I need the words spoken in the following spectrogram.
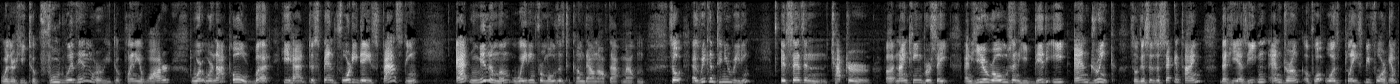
whether he took food with him or he took plenty of water. We're, we're not told, but he had to spend 40 days fasting at minimum, waiting for Moses to come down off that mountain. So as we continue reading, it says in chapter uh, 19, verse 8, and he arose and he did eat and drink. So this is the second time that he has eaten and drunk of what was placed before him.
